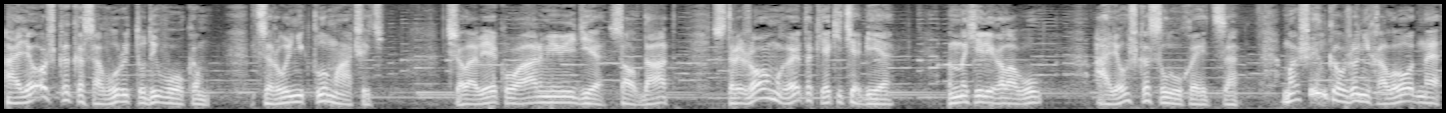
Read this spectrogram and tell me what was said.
Алёшка касавурыць туды вокам. Цырульнік тлумачыць. Чалавек у армію ідзе, салдат, стрыжом гэтак, як і цябе. Нахілі галаву. Алёшка слухаецца. Машынка ўжо не холодная,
